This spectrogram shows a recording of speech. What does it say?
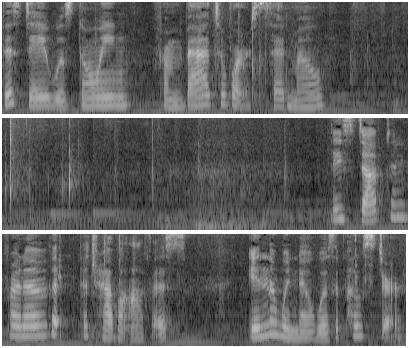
This day was going from bad to worse, said Moe. They stopped in front of the travel office. In the window was a poster.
